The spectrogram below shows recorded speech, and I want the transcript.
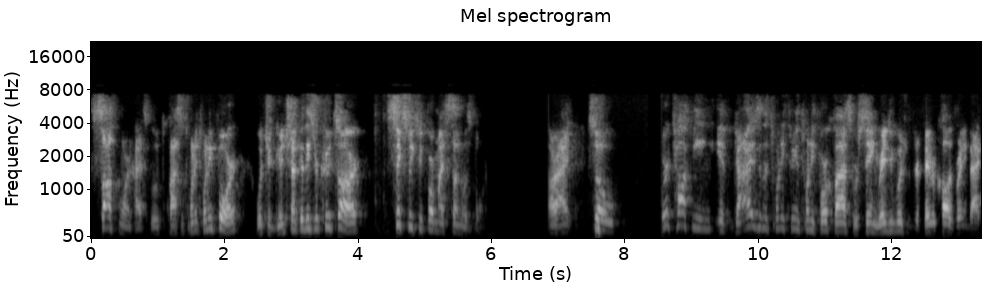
sophomore in high school, class of 2024, which a good chunk of these recruits are, six weeks before my son was born. All right. So we're talking if guys in the 23 and 24 class were saying Reggie Bush was their favorite college running back,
